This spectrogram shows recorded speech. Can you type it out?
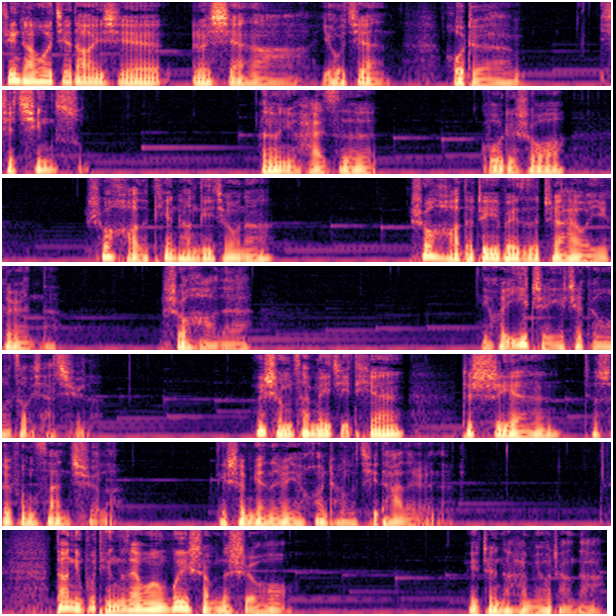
经常会接到一些热线啊、邮件，或者一些倾诉。很多女孩子哭着说：“说好的天长地久呢？说好的这一辈子只爱我一个人呢？说好的你会一直一直跟我走下去呢？为什么才没几天，这誓言就随风散去了？你身边的人也换成了其他的人呢？当你不停的在问为什么的时候，你真的还没有长大，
